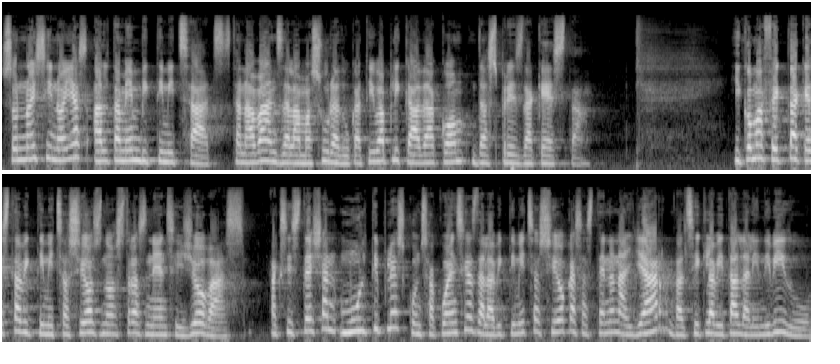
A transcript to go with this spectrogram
Són nois i noies altament victimitzats, tant abans de la mesura educativa aplicada com després d'aquesta. I com afecta aquesta victimització als nostres nens i joves? Existeixen múltiples conseqüències de la victimització que s'estenen al llarg del cicle vital de l'individu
